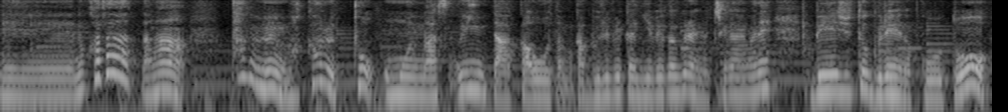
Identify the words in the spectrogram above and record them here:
えー、の方だったら多分分かると思います。ウィンターかオータムかブルベかイエベかぐらいの違いはね、ベージュとグレーのコートを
